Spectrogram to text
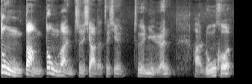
动荡动乱之下的这些这个女人啊，如何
